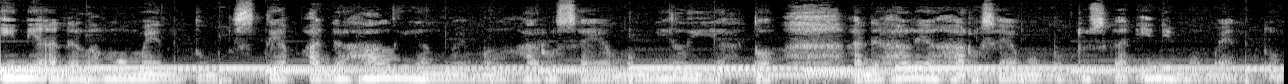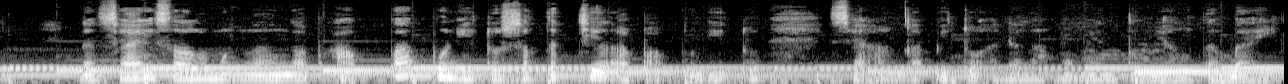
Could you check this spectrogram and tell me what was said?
ini adalah momentum. Setiap ada hal yang memang harus saya memilih atau ada hal yang harus saya memutuskan, ini momentum. Dan saya selalu menganggap apa pun itu, sekecil apa pun itu, saya anggap itu adalah momentum yang terbaik.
